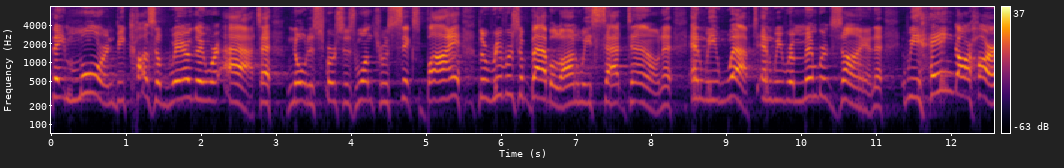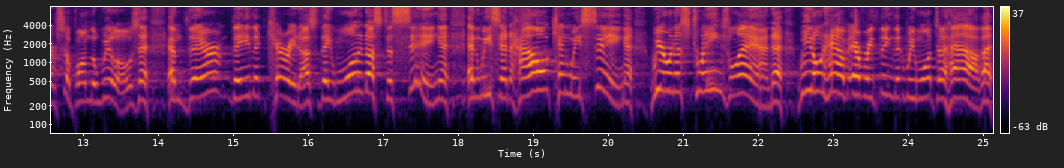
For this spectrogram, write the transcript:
they mourned because of where they were at. Notice verses 1 through 6 By the rivers of Babylon we sat down and we wept and we remembered Zion. We hanged our harps upon the willows, and there they that carried us, they wanted us to sing, and we said, How can we sing? We are in a strange land. We don't have everything that we want to have.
